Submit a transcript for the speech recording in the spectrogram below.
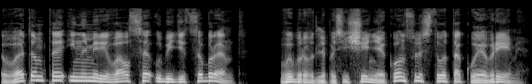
В этом-то и намеревался убедиться Брент, выбрав для посещения консульства такое время.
